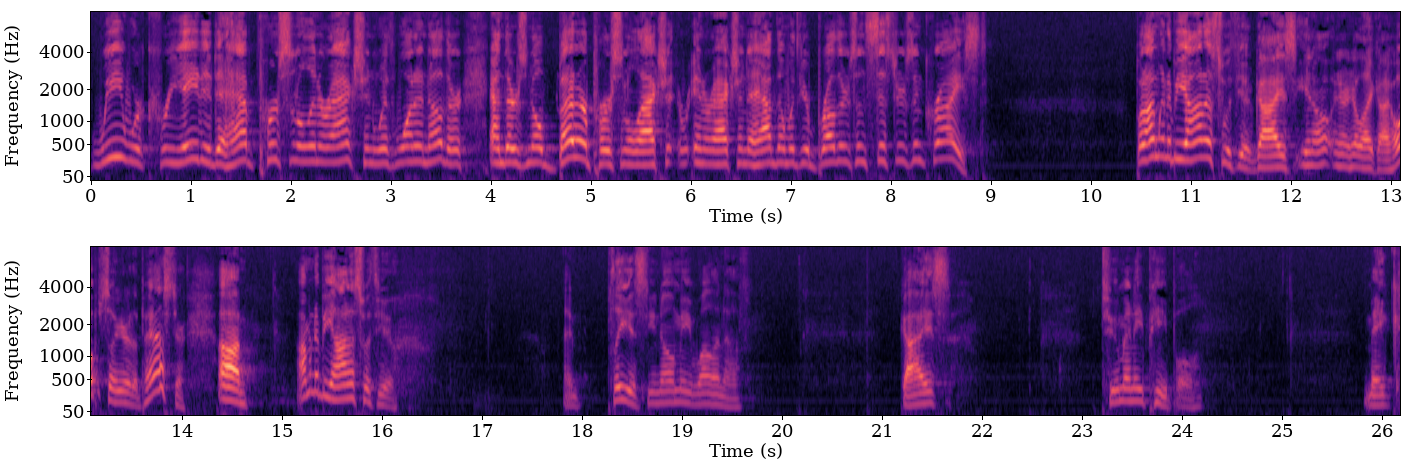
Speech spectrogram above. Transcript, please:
We were created to have personal interaction with one another, and there's no better personal action, interaction to have than with your brothers and sisters in Christ. But I'm going to be honest with you, guys. You know, and you're like, I hope so. You're the pastor. Um, I'm going to be honest with you. And please, you know me well enough. Guys, too many people make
